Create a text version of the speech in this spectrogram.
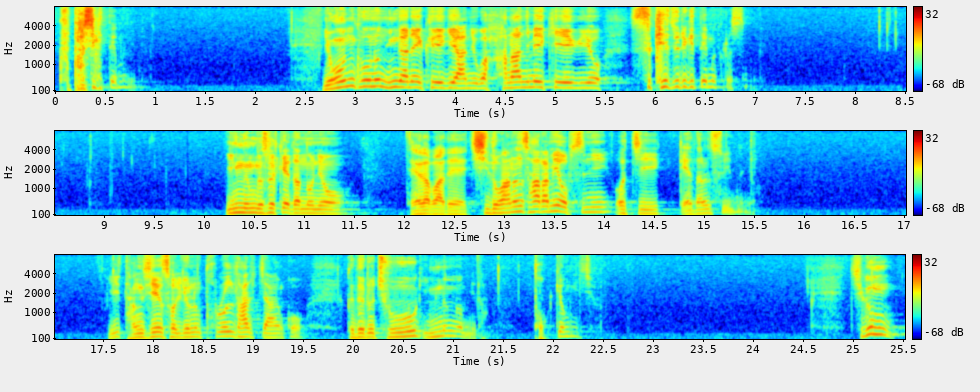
급하시기 때문입니다. 영혼 구원은 인간의 계획이 아니고 하나님의 계획이요 스케줄이기 때문에 그렇습니다. 읽는 것을 깨닫노뇨 대답하되 지도하는 사람이 없으니 어찌 깨달을 수 있느냐. 이 당시의 설교는 토를 달지 않고 그대로 쭉 읽는 겁니다. 독경이죠. 지금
